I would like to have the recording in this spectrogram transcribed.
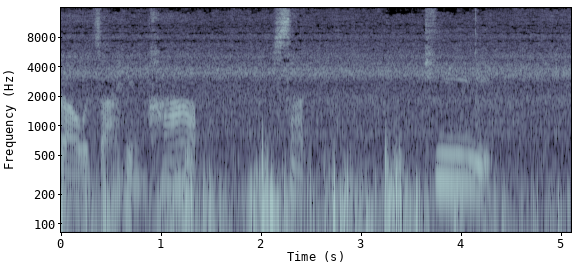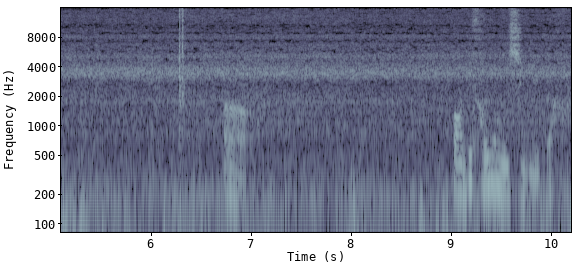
เราจะเห็นภาพสัตว์ที่เอ่อตอนที่เขายังมีชีวิตอะค่ะ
